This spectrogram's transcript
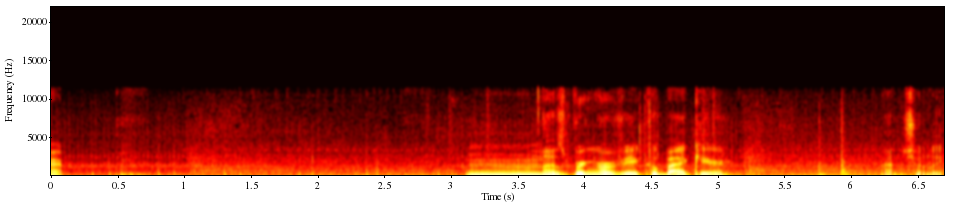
Alright. Mm, let's bring our vehicle back here. Actually.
